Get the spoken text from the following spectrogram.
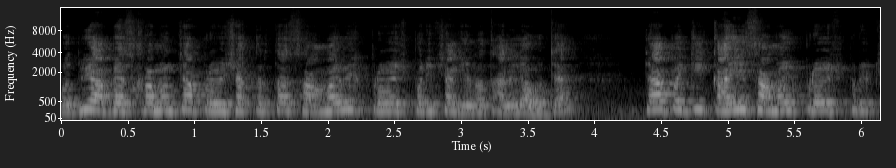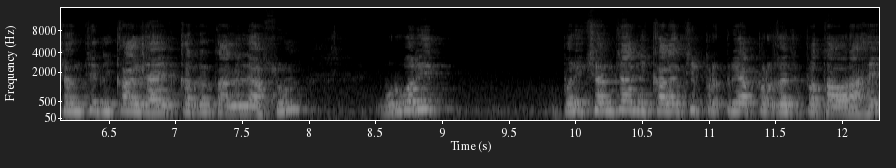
पदवी अभ्यासक्रमांच्या प्रवेशाकरता सामायिक प्रवेश परीक्षा घेण्यात आलेल्या होत्या. त्यापैकी काही सामायिक प्रवेश परीक्षांचे निकाल जाहीर करण्यात आलेले असून उर्वरित परीक्षांच्या निकालाची प्रक्रिया प्रगतीपथावर आहे.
